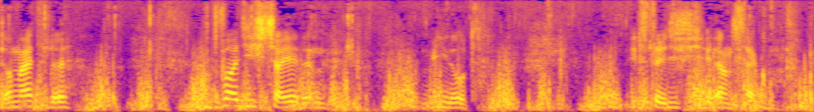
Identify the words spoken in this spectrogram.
km 21 minut i 47 sekund.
